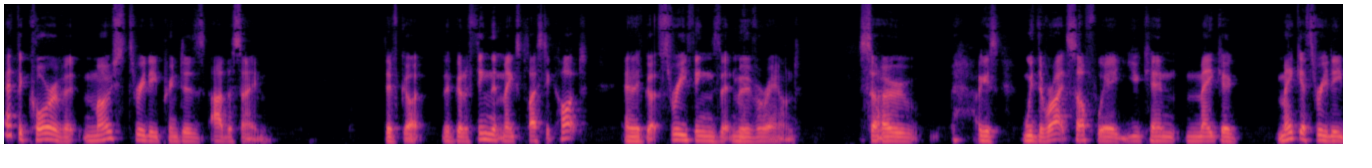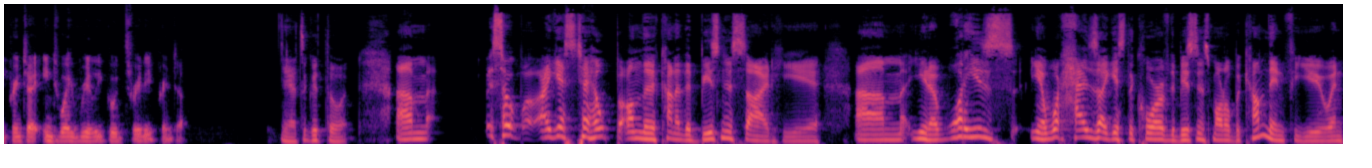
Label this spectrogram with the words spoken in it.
At the core of it, most 3D printers are the same. They've got they've got a thing that makes plastic hot, and they've got three things that move around. So, I guess with the right software, you can make a make a 3D printer into a really good 3D printer. Yeah, it's a good thought. Um, so I guess to help on the kind of the business side here, um, you know, what is, you know, what has, I guess, the core of the business model become then for you and,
